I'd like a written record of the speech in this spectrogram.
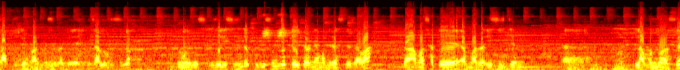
চার থেকে পাঁচ বছর আগে চালু হয়েছিল। এবং রেল স্টেশনটা খুবই সুন্দর, তো এই কারণে আমাদের আজকে যাওয়া। তা আমার সাথে আমার অ্যাসিস্ট্যান্ট লাবণ্য আছে।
